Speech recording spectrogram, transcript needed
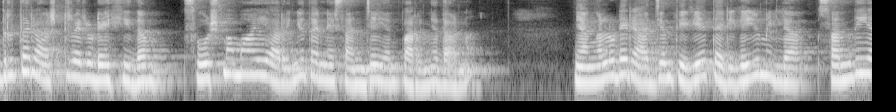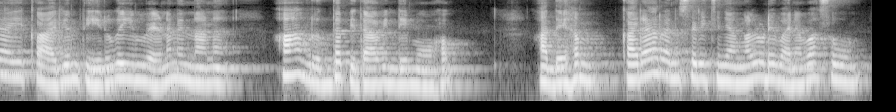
ധൃതരാഷ്ട്രരുടെ ഹിതം സൂക്ഷ്മമായി അറിഞ്ഞു തന്നെ സഞ്ജയൻ പറഞ്ഞതാണ്. ഞങ്ങളുടെ രാജ്യം തിരികെ തരികയുമില്ല. സന്ധിയായി കാര്യം തീരുകയും വേണമെന്നാണ് ആ വൃദ്ധ പിതാവിന്റെ മോഹം. അദ്ദേഹം കരാർ അനുസരിച്ച് ഞങ്ങളുടെ വനവാസവും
